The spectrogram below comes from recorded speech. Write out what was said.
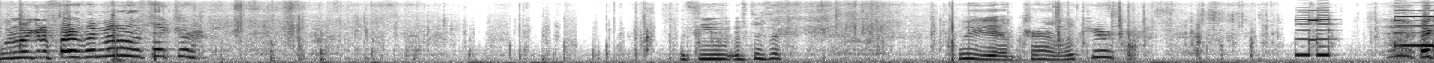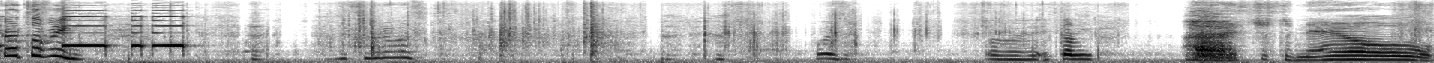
When am I gonna find my metal detector? Let's see if there's a. Wait, I'm trying to look here. I got something! Let's see what it was. What is it? Uh, it's gotta be. Ah, it's just a nail.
